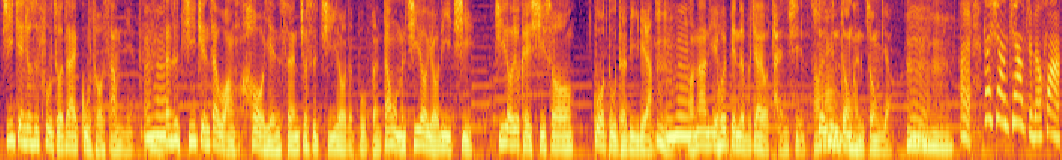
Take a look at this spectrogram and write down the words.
肌腱就是附着在骨头上面，但是肌腱再往后延伸就是肌肉的部分。当我们肌肉有力气，肌肉就可以吸收过度的力量，嗯，好，那也会变得比较有弹性，所以运动很重要。嗯嗯，哎，那像这样子的话，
